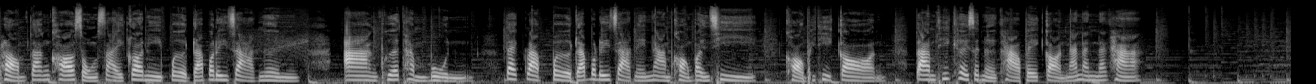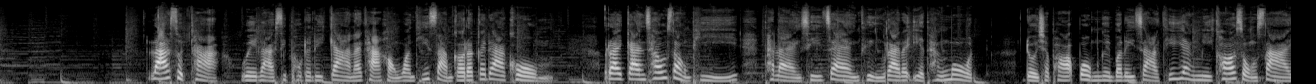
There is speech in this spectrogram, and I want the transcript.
พร้อมตั้งข้อสงสัยกรณีเปิดรับบริจาคเงิน อ้างเพื่อทำบุญ แต่กลับเปิดรับบริจาคในนามของบัญชีของพิธีกร ตามที่เคยเสนอข่าวไปก่อนหน้านั้นนะคะล่าสุดค่ะ เวลา 16นาฬิกานะคะ ของวันที่ 3 กรกฎาคม รายการเช่องส่องผีแถลงชี้แจงถึงรายละเอียดทั้งหมด โดยเฉพาะปมเงินบริจาคที่ยังมีข้อสงสัย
